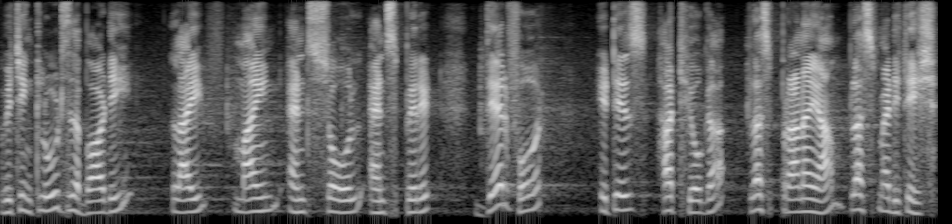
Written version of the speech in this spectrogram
which includes the body, life, mind, and soul and spirit. Therefore, it is Hatha Yoga plus pranayam plus meditation.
